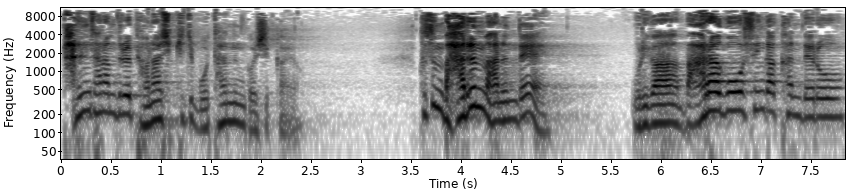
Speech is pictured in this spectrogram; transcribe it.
다른 사람들을 변화시키지 못하는 것일까요? 그것은 말은 많은데 우리가 말하고 생각한 대로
